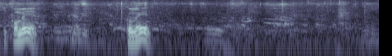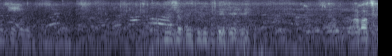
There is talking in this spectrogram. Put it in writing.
কি কুমির। কুমির? ভালো আছে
